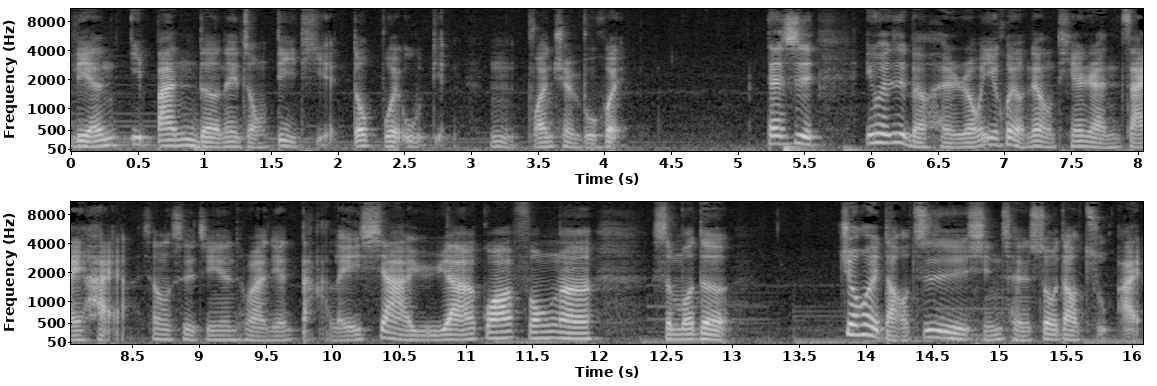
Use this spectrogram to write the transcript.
连一般的那种地铁都不会误点，嗯，完全不会。但是因为日本很容易会有那种天然灾害啊，像是今天突然间打雷、下雨啊、刮风啊什么的，就会导致行程受到阻碍。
